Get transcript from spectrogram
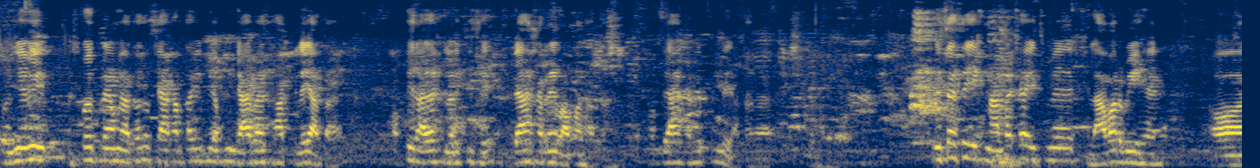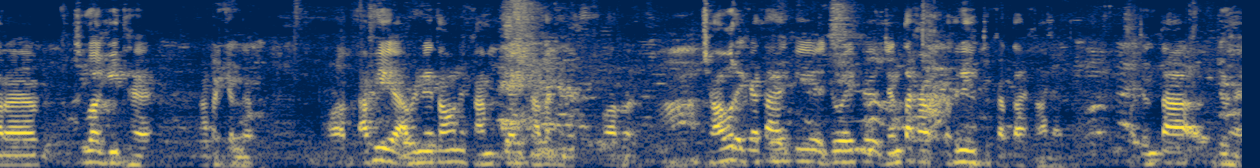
तो ये भी इसको भी प्रेम रहता है तो क्या करता है कि अपनी गाय भैंस हाथ ले जाता है और फिर राजा की लड़की से ब्याह करने वापस आता है और ब्याह करने फिर ले जाता है। इस तरह से एक नाटक है, इसमें खिलावर भी है और, सुबह गीत है नाटक के अंदर। और काफ़ी अभिनेताओं ने काम किया इस नाटक में। और छावर एक ऐसा है कि जो एक जनता का प्रतिनिधित्व करता है कहा जाता है और जनता जो है,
